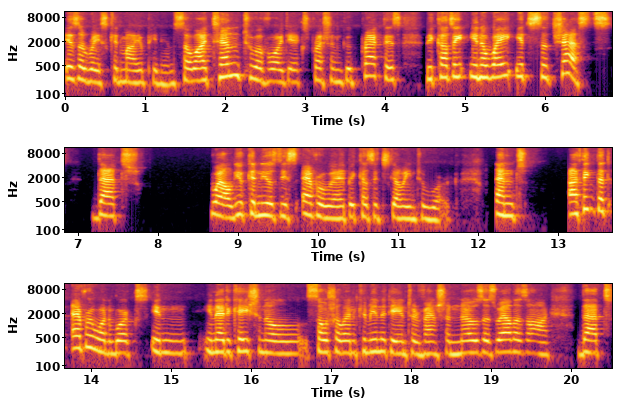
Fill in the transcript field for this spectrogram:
is a risk in my opinion. So I tend to avoid the expression good practice because in a way it suggests that, well, you can use this everywhere because it's going to work. And I think that everyone works in, in educational, social and community intervention knows as well as I that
